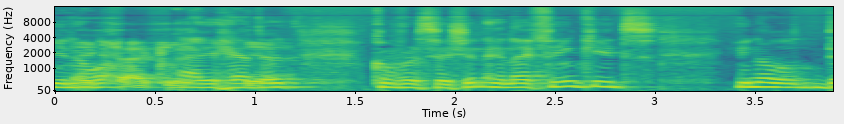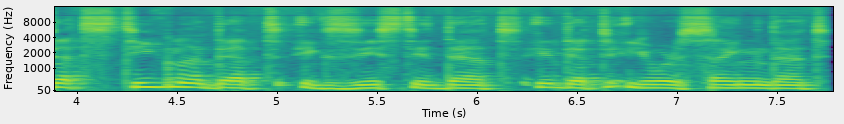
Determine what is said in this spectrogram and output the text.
you know Exactly, I had yeah. that conversation and I think it's you know that stigma that existed that that you were saying that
